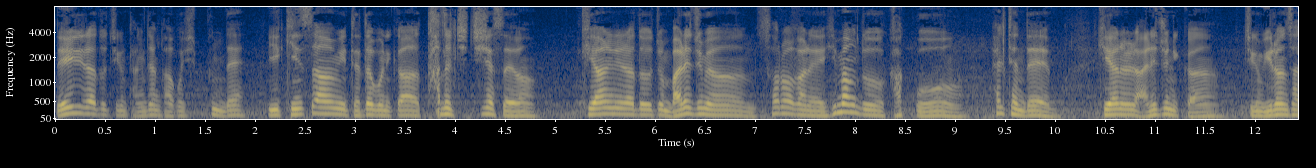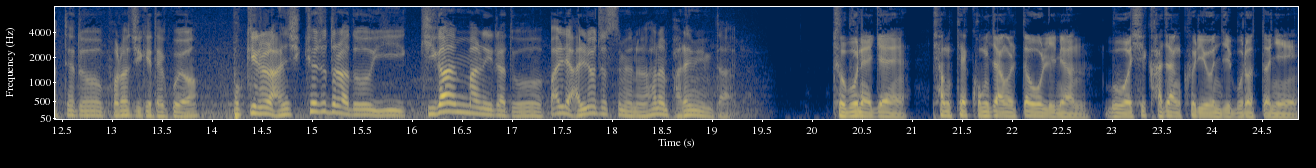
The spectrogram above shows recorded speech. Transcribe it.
내일이라도 지금 당장 가고 싶은데 이 긴 싸움이 되다 보니까 다들 지치셨어요. 기한이라도 좀 말해주면 서로 간에 희망도 갖고 할 텐데 기한을 안 해주니까 지금 이런 사태도 벌어지게 되고요 복귀를 안 시켜주더라도 이 기간만이라도 빨리 알려줬으면 하는 바람입니다. 두 분에게 평택 공장을 떠올리면 무엇이 가장 그리운지 물었더니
